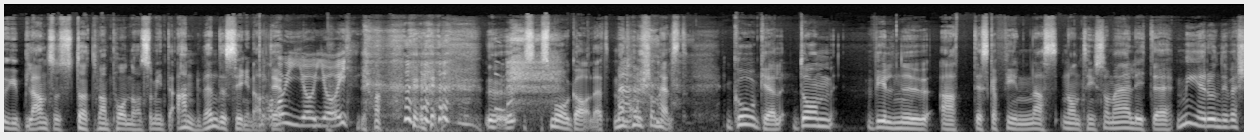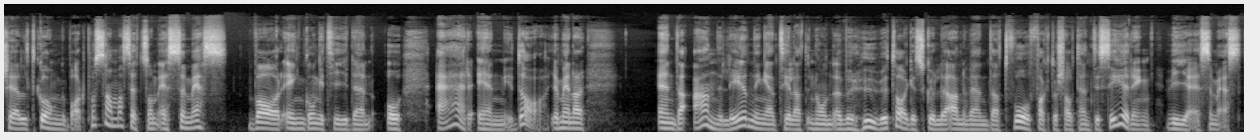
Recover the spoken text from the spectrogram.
Ibland så stöter man på någon som inte använder Signal. Det är Oj, oj, oj. eh, smågalet. Men hur som helst, Google, de vill nu att det ska finnas någonting som är lite mer universellt gångbart på samma sätt som sms var en gång i tiden och är än idag. Jag menar, enda anledningen till att någon överhuvudtaget skulle använda tvåfaktorsautentisering via sms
